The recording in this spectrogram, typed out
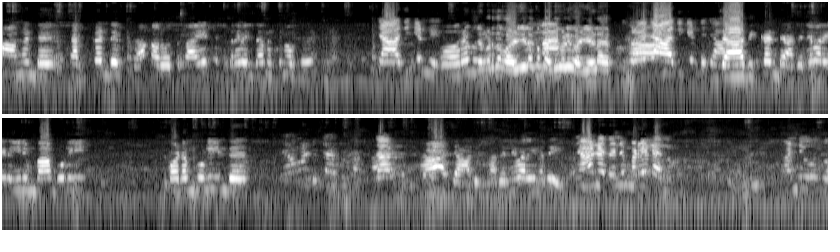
മാങ്ങിണ്ട് ചക്ക ഉണ്ട്. ആ കറുവത്തുകായൊക്കെ എത്ര വലുതാ നിൽക്ക് നോക്ക്. ജാതിക്കുണ്ട്. ഓരോ പക്ഷെ ഇവിടുത്തെ വഴികളൊക്കെ അടിപൊളി വഴികളായിരുന്നു. ഇവിടെ ജാതിക്കുണ്ട് അതിനെ പറയുന്നത് ഇരുമ്പാമ്പുളി കൊടംപുളി ഉണ്ട്. ആ ജാതി അതന്നെ പറയുന്നതേ. ഞാൻ അതന്നെ ഇവിടെ ഉണ്ടായിരുന്നു വണ്ടി പോകുമ്പോ.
